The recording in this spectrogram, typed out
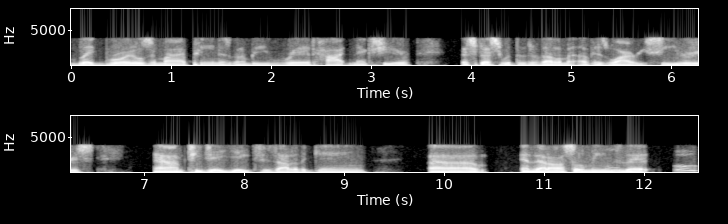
Blake Bortles, in my opinion, is going to be red hot next year, especially with the development of his wide receivers. Um, T.J. Yates is out of the game, uh, and that also means that Who?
